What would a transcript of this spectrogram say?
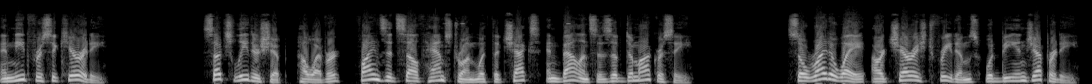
and need for security. Such leadership, however, finds itself hamstrung with the checks and balances of democracy. So, right away, our cherished freedoms would be in jeopardy.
